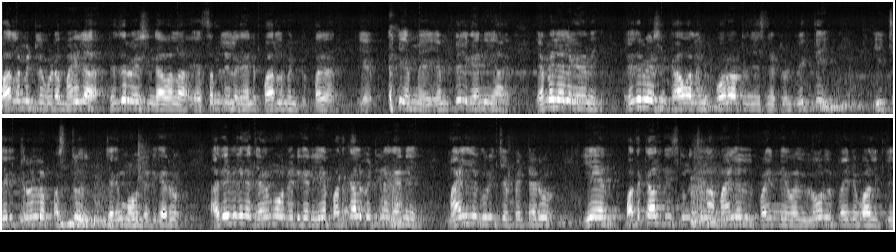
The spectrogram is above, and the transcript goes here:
పార్లమెంట్లో కూడా మహిళ రిజర్వేషన్ కావాలా? అసెంబ్లీలో కానీ పార్లమెంట్ ఎంఏ ఎంపీలు కానీ ఎమ్మెల్యేలు కానీ రిజర్వేషన్ కావాలని పోరాటం చేసినటువంటి వ్యక్తి ఈ చరిత్రలో ఫస్ట్ జగన్మోహన్ రెడ్డి గారు. అదేవిధంగా జగన్మోహన్ రెడ్డి గారు ఏ పథకాలు పెట్టినా కానీ మహిళల గురించే పెట్టారు. ఏ పథకాలు తీసుకుని వచ్చిన మహిళల పైన వాళ్ళ లోన్ల పైన వాళ్ళకి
